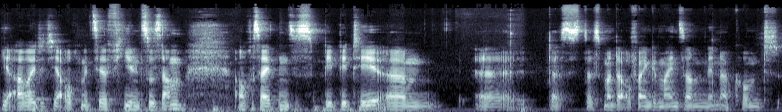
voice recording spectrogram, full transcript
ihr arbeitet ja auch mit sehr vielen zusammen, auch seitens des BPT, ähm, äh, dass, dass man da auf einen gemeinsamen Nenner kommt.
